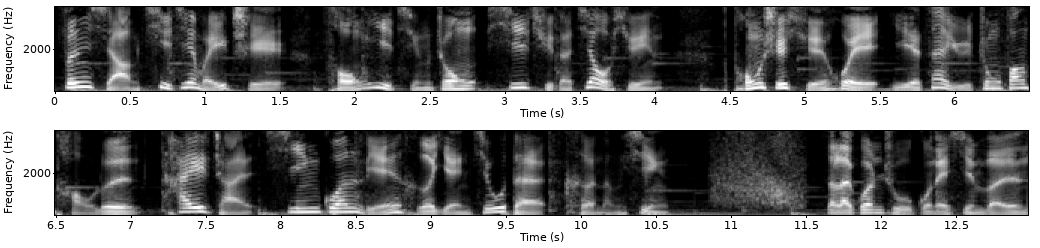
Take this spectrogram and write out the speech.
分享迄今为止从疫情中吸取的教训。同时，学会也在与中方讨论开展新冠联合研究的可能性。再来关注国内新闻，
